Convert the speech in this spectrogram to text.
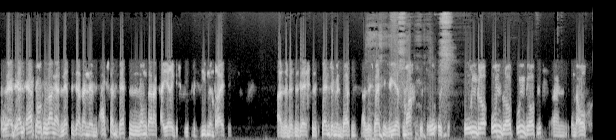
erstmal muss man sagen, er hat letztes Jahr seine mit Abstand beste Saison seiner Karriere gespielt, mit 37. Also das ist echt das Benjamin Button. Also ich weiß nicht, wie er es macht. Das ist unglaub, unglaub, unglaublich. Ähm, und auch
